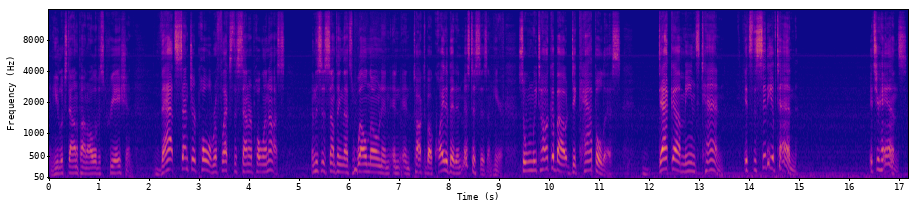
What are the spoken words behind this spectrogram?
And He looks down upon all of His creation. That center pole reflects the center pole in us. And this is something that's well known and, and, and talked about quite a bit in mysticism here. So when we talk about Decapolis, Deca means 10. It's the city of 10. It's your hands.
